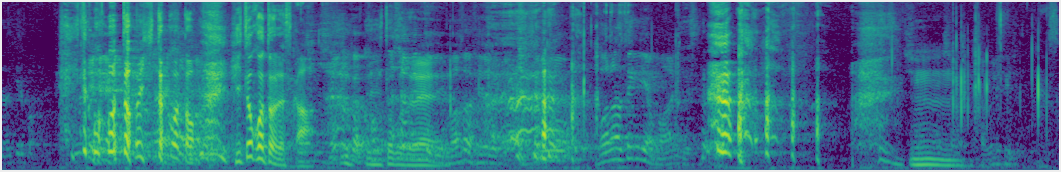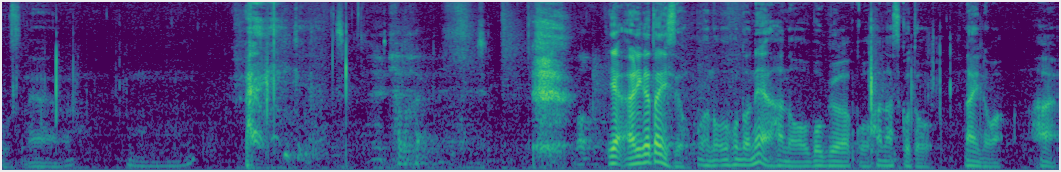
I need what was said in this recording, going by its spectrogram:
ただければ。う一言一言。一言ですか？一言で。バランス的にはもうありですよ。うん。そうですねやばい。わいやありがたいですよ。あの本当ねあの僕がこう話すことないのは、はい、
